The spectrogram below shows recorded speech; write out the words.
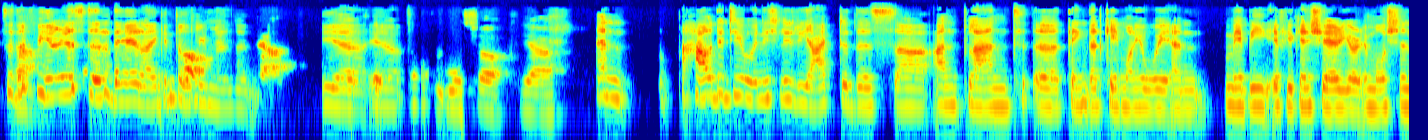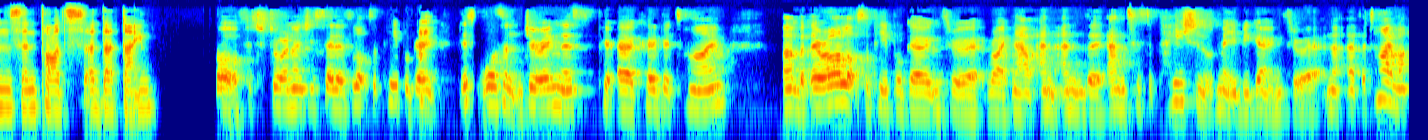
So the fear is still there. I can totally imagine. yeah. Yeah it, yeah. shock. Yeah. And how did you initially react to this uh, unplanned uh, thing that came on your way? And maybe if you can share your emotions and thoughts at that time oh for sure. And as you said there's lots of people going this wasn't during this uh, covid time. Um, but there are lots of people going through it right now and and the anticipation of maybe going through it. And at the time I,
